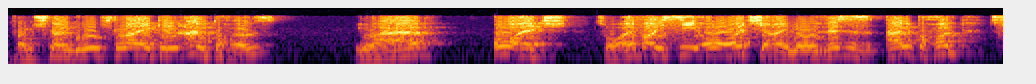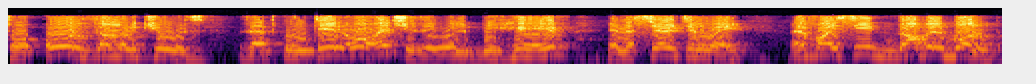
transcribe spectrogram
functional groups like in alcohols you have OH So if I see OH, I know this is alcohol. So all the molecules that contain OH, they will behave in a certain way. If I see double bond,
